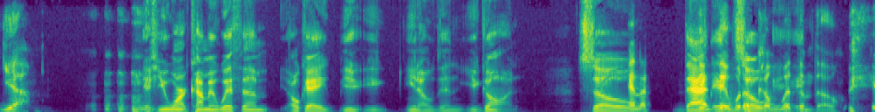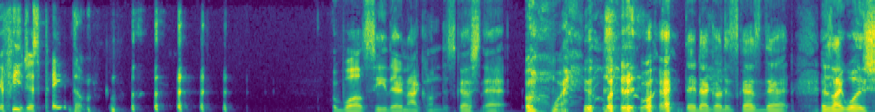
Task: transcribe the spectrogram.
yeah, If you weren't coming with him, okay, you you you know then you're gone. So and I that think they would have so come with it- them though if he just paid them. Well, see, they're not going to discuss that. They're not going to discuss that. It's like, well, it's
